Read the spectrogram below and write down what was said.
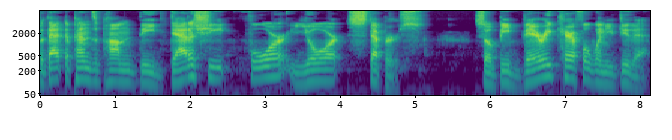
but that depends upon the data sheet for your steppers. So be very careful when you do that.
